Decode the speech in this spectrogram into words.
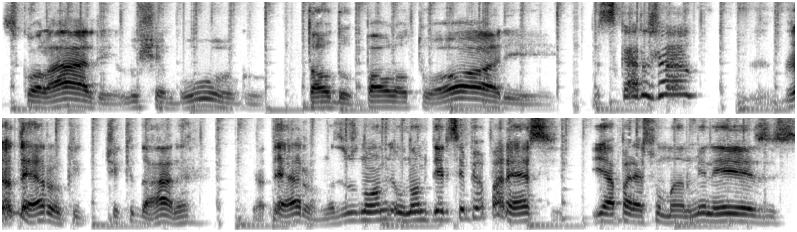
Scolari, Luxemburgo, tal do Paulo Autuori. Esses caras já, já deram o que tinha que dar, né? Já deram. Mas os nome, o nome dele sempre aparece. E aparece o Mano Menezes.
